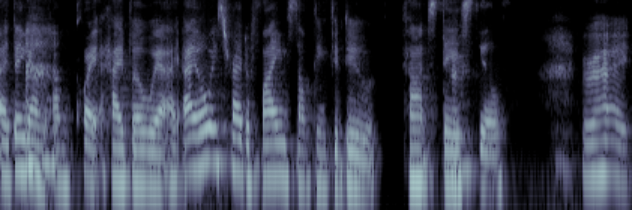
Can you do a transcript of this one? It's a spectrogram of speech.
I think I'm I'm quite hyper where I, I always try to find something to do. Can't stay still. Right.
